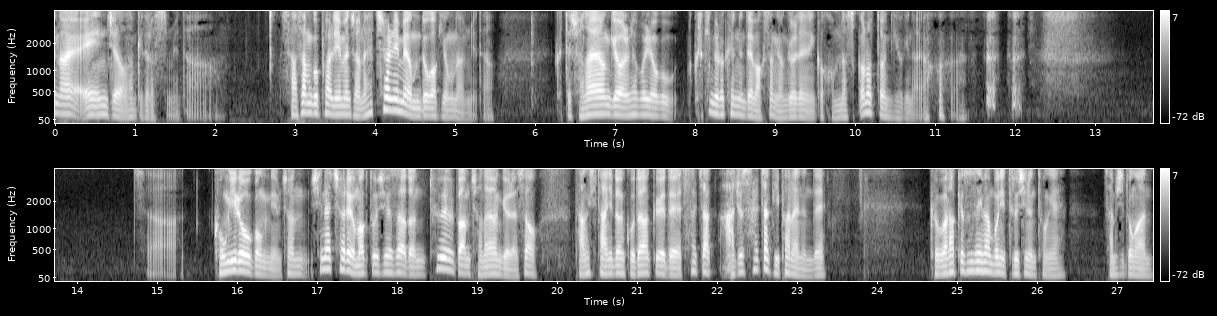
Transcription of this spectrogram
신화의 에인젤 함께 들었습니다. 4398님은 저는 해철님의 음도가 기억납니다. 그때 전화 연결 해보려고 그렇게 노력했는데 막상 연결되니까 겁나서 끊었던 기억이 나요. 자, 0150님, 전 신해철의 음악도시에서 하던 토요일 밤 전화 연결해서 당시 다니던 고등학교에 대해 살짝, 아주 살짝 비판했는데, 그걸 학교 선생님 한 분이 들으시는 통에 잠시 동안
